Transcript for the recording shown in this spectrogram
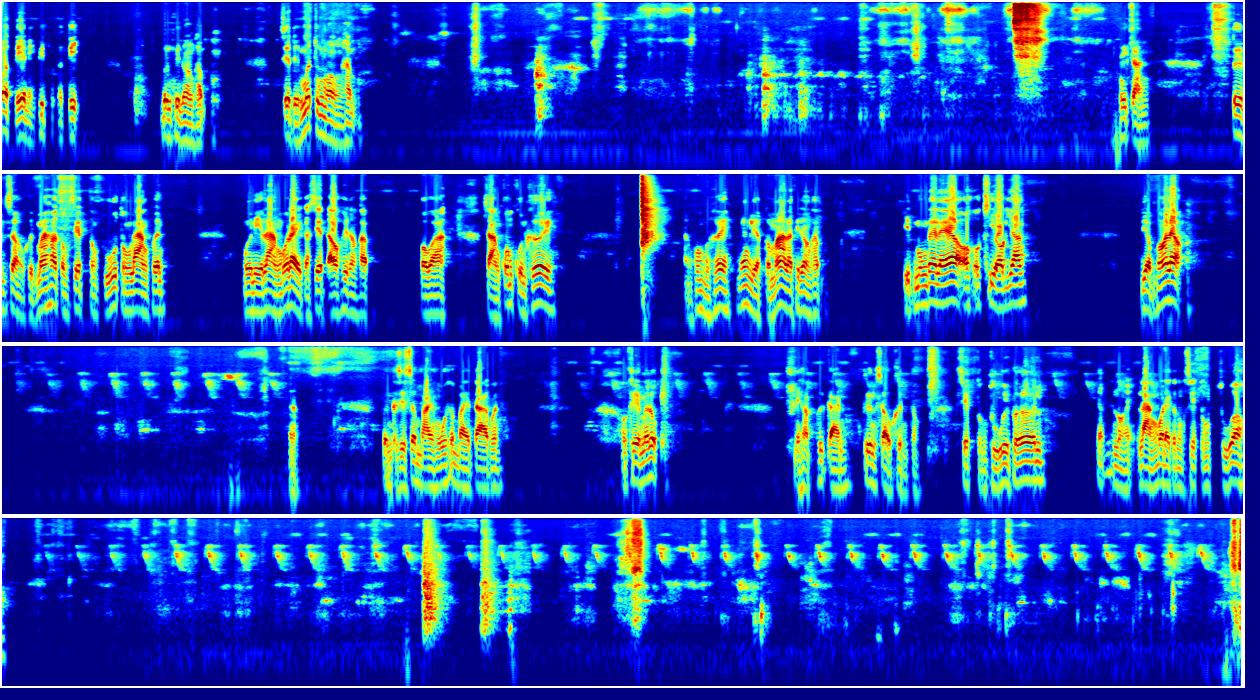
ว่าเตะนี่ผิดปกติเบิ่งพี่น้องครับ เสียดายเมื่อทุกหมองครับ นี่การตื่นเช้าขึ้นมาเฮาต้องเซ็ตต้องถูต้องล้างเพิ่นมือนี้ล้างบ่ได้ก็เซ็ตเอาพี่น้องครับ เพราะว่าสางความคุ้นเคยสางความคุ้นเคยแม่งเหลียบกับมาแล้วพี่น้องครับ ปิดมุงได้แล้วออกเอาขี้ออกยัง เหยียบมาแล้วเป็นกระสิสบายหูสบายตาเพิ่นโอเคไหมลูกนี่ครับคือการตื่นเสาขึ้นต้องเสร็จตรงถูให้เพิ่นจักหน่อยล้างบ่ได้ก็ต้องเสร็จตรงถูเอา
